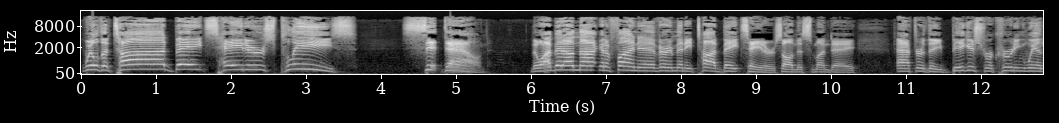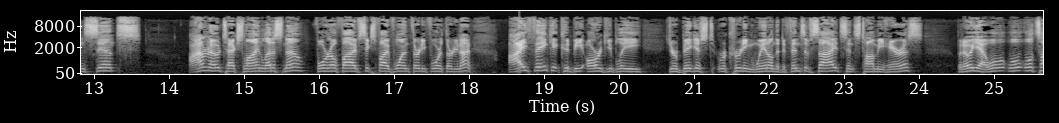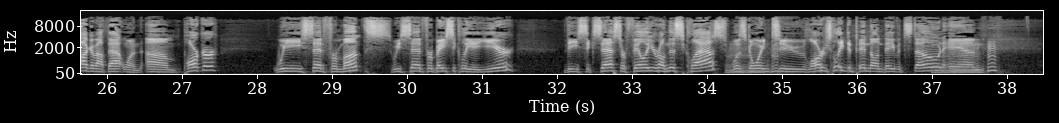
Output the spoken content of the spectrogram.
Will the Todd Bates haters please sit down? Though I bet I'm not going to find uh, very many Todd Bates haters on this Monday after the biggest recruiting win since, I don't know, text line, let us know 405 651 3439. I think it could be arguably your biggest recruiting win on the defensive side since Tommie Harris. But oh, yeah, we'll, we'll, we'll talk about that one. Um, Parker, we said for months, we said for basically a year, the success or failure on this class was Mm-hmm. going to largely depend on David Stone and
